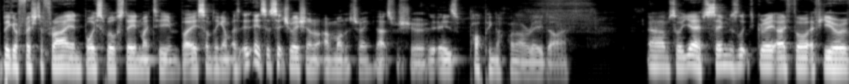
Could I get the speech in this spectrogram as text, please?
bigger fish to fry, and Boyce will stay in my team. But it's something I'm. It's a situation I'm monitoring. That's for sure. It is popping up on our radar. Um, so yeah, Simms looked great. I thought if you're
